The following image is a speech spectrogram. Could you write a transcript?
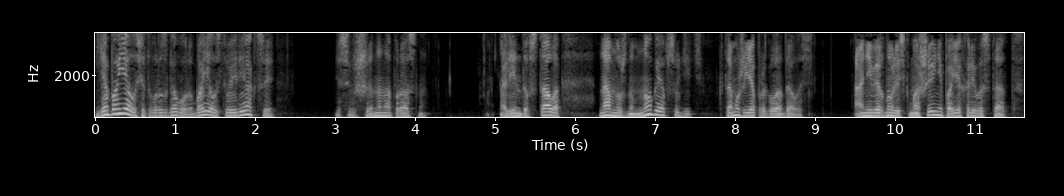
«Я боялась этого разговора, боялась твоей реакции». «И совершенно напрасно». Алинда встала. «Нам нужно многое обсудить. К тому же я проголодалась». Они вернулись к машине, поехали в эстат.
